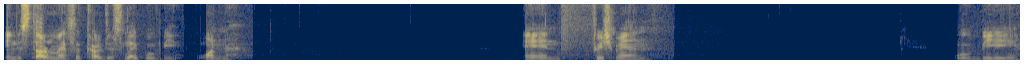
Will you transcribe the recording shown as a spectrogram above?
In the start method character select will be 1 and fishman will be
